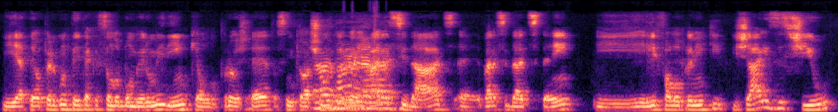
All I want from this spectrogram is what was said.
E até eu perguntei da questão do Bombeiro Mirim, que é um projeto assim que eu acho ah, muito legal. Várias cidades, é, várias cidades têm. E ele falou para mim que já existiu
